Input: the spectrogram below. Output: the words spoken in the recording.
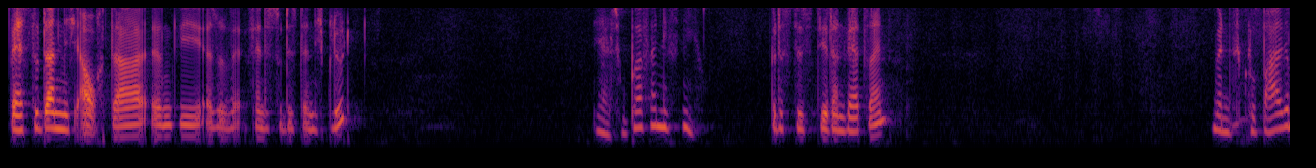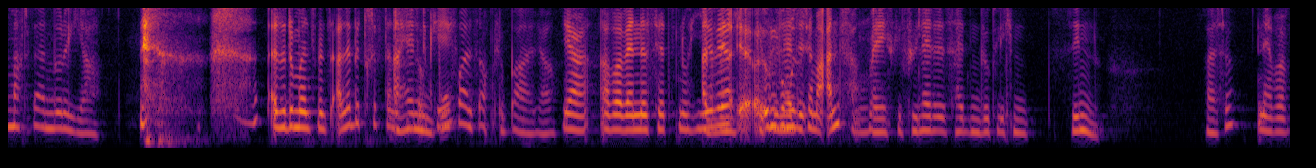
Wärst du dann nicht auch da irgendwie, also fändest du das denn nicht blöd? Ja, super fände ich es nicht. Würdest du es dir dann wert sein? Wenn es global gemacht werden würde, ja. Also du meinst, wenn es alle betrifft, dann Ach, ist ja, es okay? War das auch global, ja. Ja, aber wenn das jetzt nur hier Also wäre, ich äh, irgendwo muss hätte- es ja mal anfangen. Wenn ich das Gefühl hätte, es hat einen wirklichen Sinn. Weißt du? Ja, aber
